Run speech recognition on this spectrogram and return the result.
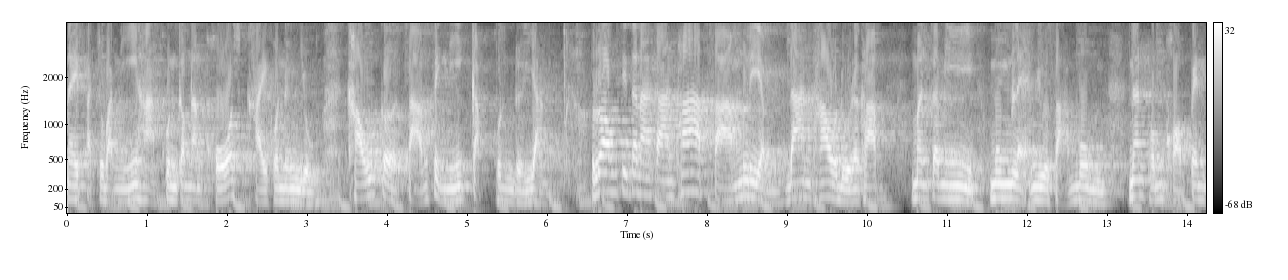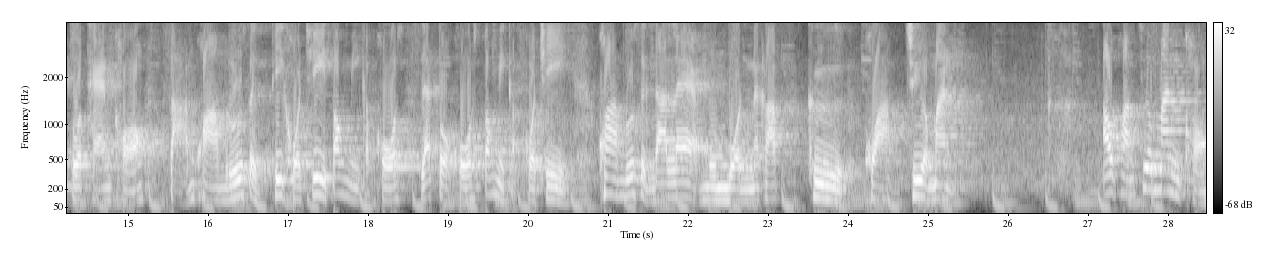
ในปัจจุบันนี้หากคุณกำลังโค้ชใครคนหนึ่งอยู่ เขาเกิด 3 สิ่งนี้กับคุณหรือยังลองจินตนาการภาพสามเหลี่ยมด้านเท่าดูนะครับ มันจะมีมุมแหลมอยู่ 3 มุม นั่นผมขอเป็นตัวแทนของ 3 ความรู้สึกที่โคชชี่ต้องมีกับโค้ชและตัวโค้ชต้องมีกับโคชชี่ความรู้สึกด้านแรกมุมบนนะครับ คือความเชื่อมั่น เอาความเชื่อมั่นของ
